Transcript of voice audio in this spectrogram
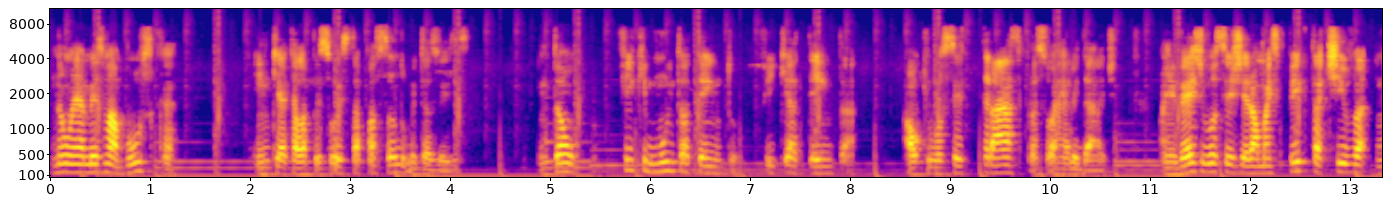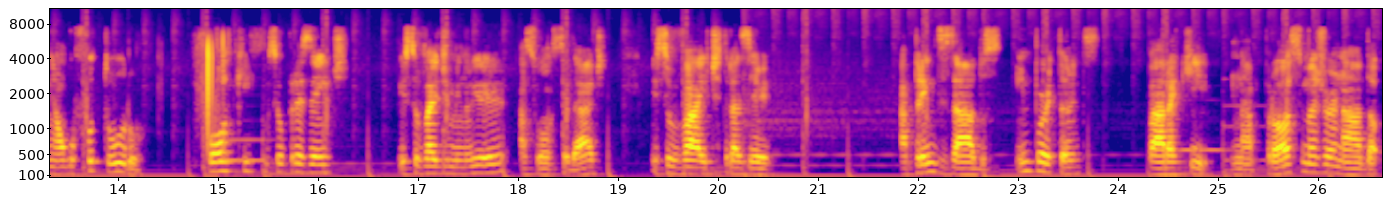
não é a mesma busca em que aquela pessoa está passando muitas vezes. Então, fique muito atento, fique atenta ao que você traz para sua realidade. Ao invés de você gerar uma expectativa em algo futuro, foque no seu presente. Isso vai diminuir a sua ansiedade, isso vai te trazer aprendizados importantes para que na próxima jornada,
